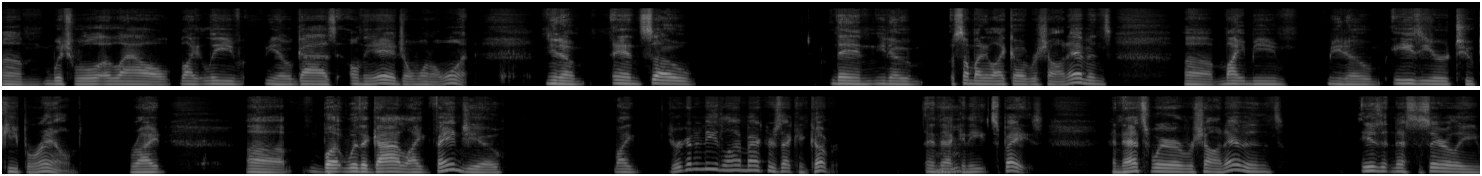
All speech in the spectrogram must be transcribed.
um, which will allow like leave you know guys on the edge on one on one, you know, and so then you know somebody like a Rashaan Evans uh, might be you know easier to keep around, right? Uh, but with a guy like Fangio, like you're going to need linebackers that can cover and mm-hmm. that can eat space. And that's where Rashaan Evans isn't necessarily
